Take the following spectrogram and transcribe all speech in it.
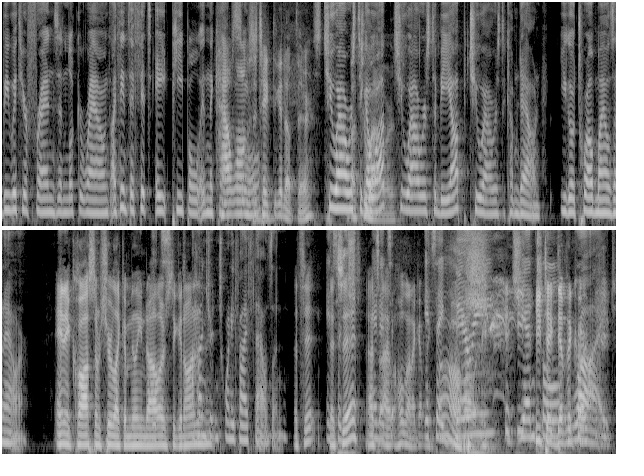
be with your friends and look around. I think that fits eight people in the capsule. How long does it take to get up there? It's two hours About to two go up, two hours to be up, two hours to come down. You go 12 miles an hour. And it costs, I'm sure, like a million dollars to get on. 125,000. That's it. That's a, it? That's I, hold on. I got. My car. It's my, a oh. very gentle take debit card? ride.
